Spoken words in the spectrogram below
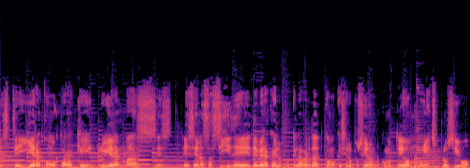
Este, y era como para que incluyeran más escenas así de, ver a Kylo, porque la verdad como que sí lo pusieron, como te digo, muy explosivo.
